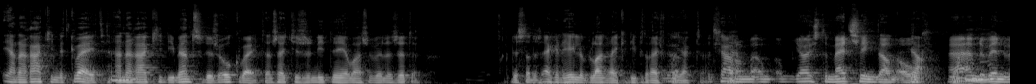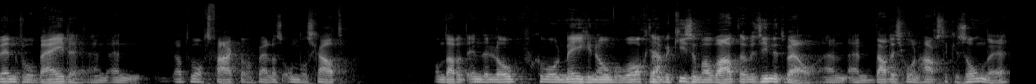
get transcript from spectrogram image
ja, dan raak je het kwijt. En dan Mhm. raak je die mensen dus ook kwijt. Dan zet je ze niet neer waar ze willen zitten. Dus dat is echt een hele belangrijke, die bedrijfsprojecten. Het gaat Ja. om, om, om juist de matching dan ook. Ja. Hè? En de Mhm. win-win voor beide. En, en dat wordt vaak nog wel eens onderschat. Omdat het in de loop gewoon meegenomen wordt. Ja. En we kiezen maar wat en we zien het wel. En, en dat is gewoon hartstikke zonde.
